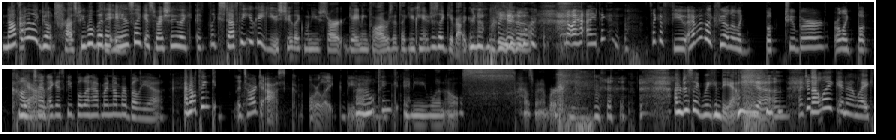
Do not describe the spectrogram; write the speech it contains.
not that I like don't trust people, but it Mhm. is like especially like it's like stuff that you get used to like when you start gaining followers. It's like you can't just like give out your number Yeah. anymore. No, I, I think it's like a few. I have like a few other like booktuber or like book content. Yeah. I guess people that have my number, but yeah, I don't think it's hard to ask or like be. I don't think anyone else has my number. I'm just like we can DM. yeah, I just not like in a like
